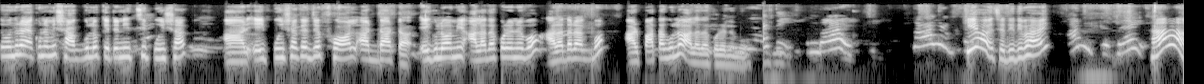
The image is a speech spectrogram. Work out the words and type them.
তো বন্ধুরা এখন আমি শাকগুলো কেটে নিচ্ছি পুঁই শাক। আর এই পুঁই শাকের যে ফল আর ডাটা এগুলো আমি আলাদা করে নেব আলাদা রাখব আর পাতাগুলো আলাদা করে নেব। কি হয়েছে দিদি ভাই হ্যাঁ।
